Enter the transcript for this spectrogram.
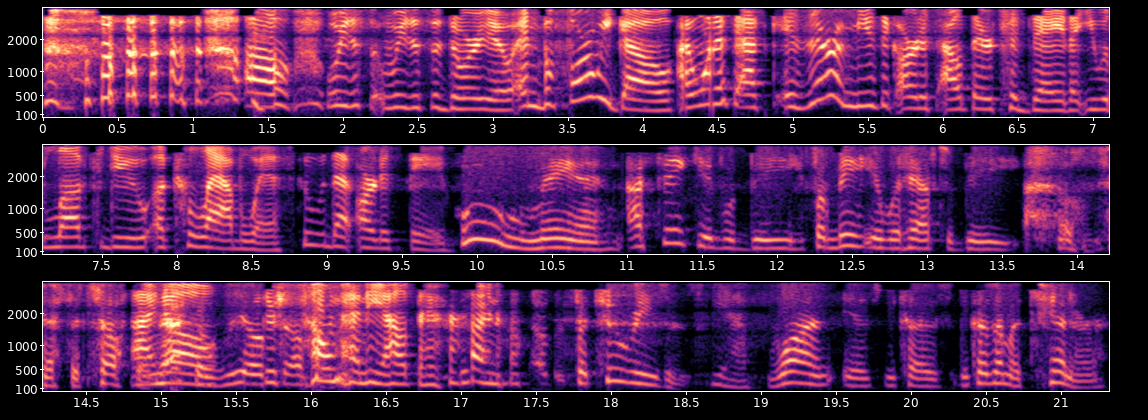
oh, we just we just adore you. And before we go, I wanted to ask, is there a music artist out there today that you would love to do a collab with? Who would that artist be? Ooh, man. I think it would be for me. It would have to be. Oh, that's a tough. One. I know. That's a real There's so one. many out there. I know. For two reasons. Yeah. One is because because I'm a tenor.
